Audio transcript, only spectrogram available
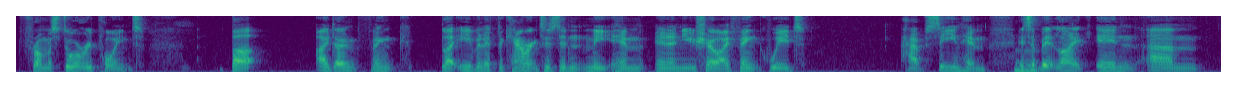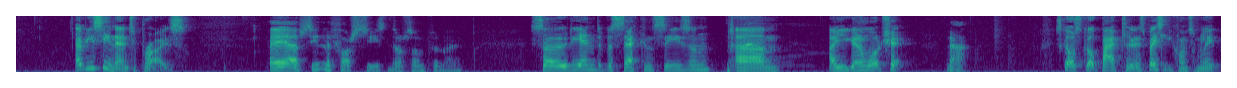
from a story point, but I don't think, like, even if the characters didn't meet him in a new show, I think we'd have seen him. It's a bit like in. Um, have you seen Enterprise? Hey, I've seen the first season or something now. So, the end of the second season, um, are you going to watch it? Nah. It's Scott Bakula. It's basically Quantum Leap.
